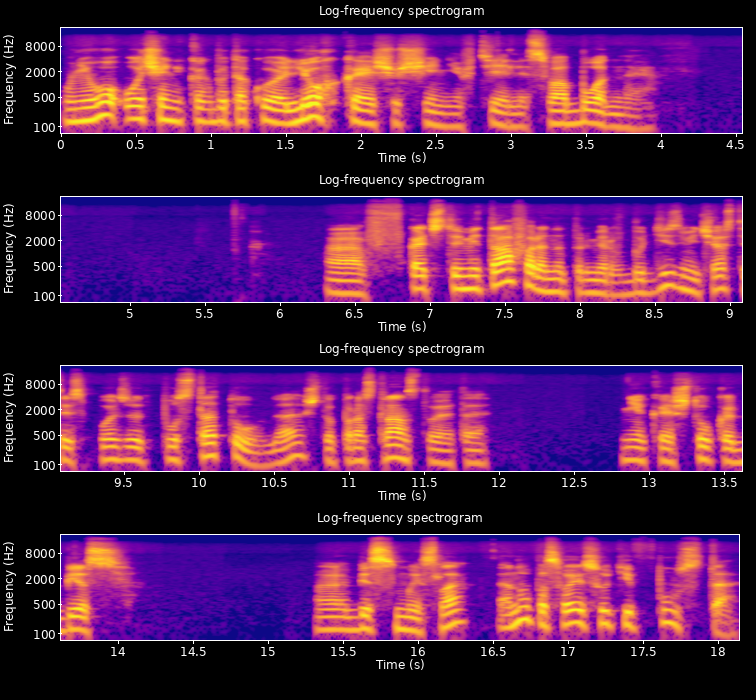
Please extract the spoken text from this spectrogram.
у него очень как бы такое легкое ощущение в теле, свободное. А в качестве метафоры, например, в буддизме часто используют пустоту, да, что пространство это некая штука без, э, без смысла, оно по своей сути пусто.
